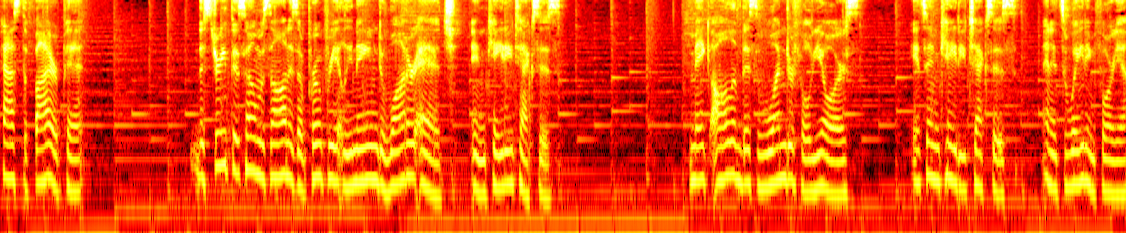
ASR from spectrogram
past the fire pit. The street this home is on is appropriately named Water Edge in Katy, Texas. Make all of this wonderful yours. It's in Katy, Texas, and it's waiting for you.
